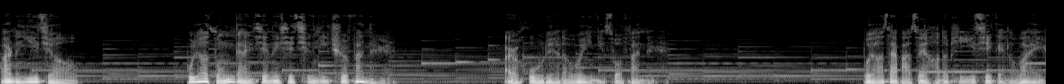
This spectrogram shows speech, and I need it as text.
二零一九，不要总感谢那些请你吃饭的人，而忽略了为你做饭的人。不要再把最好的脾气给了外人，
